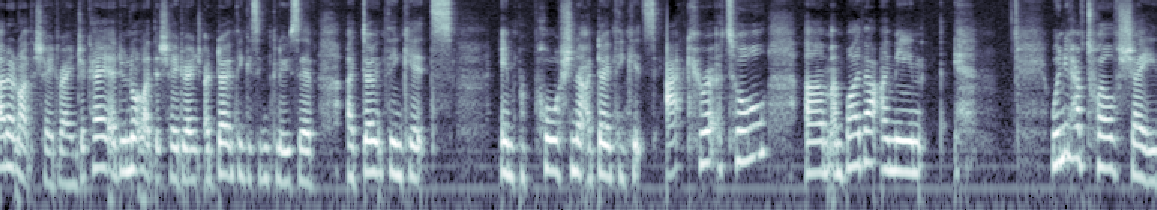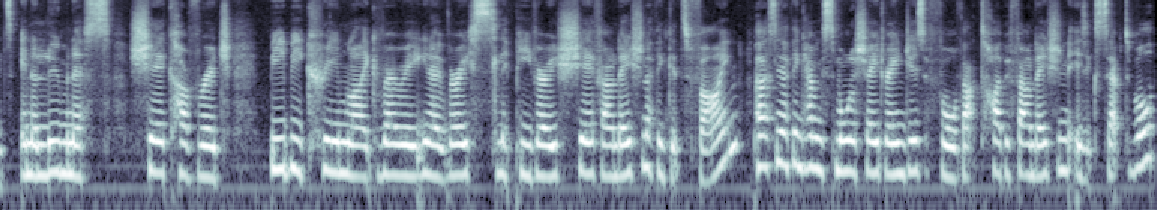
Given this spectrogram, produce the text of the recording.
I don't like the shade range, okay? I do not like the shade range. I don't think it's inclusive. I don't think it's in proportionate. I don't think it's accurate at all. Um, and by that I mean, when you have 12 shades in a luminous sheer coverage, BB cream like very you know very slippy very sheer foundation I think it's fine. Personally I think having smaller shade ranges for that type of foundation is acceptable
